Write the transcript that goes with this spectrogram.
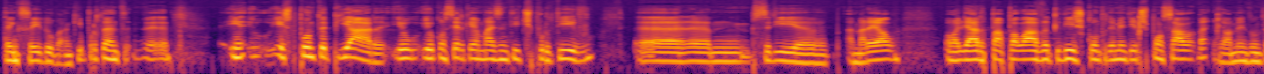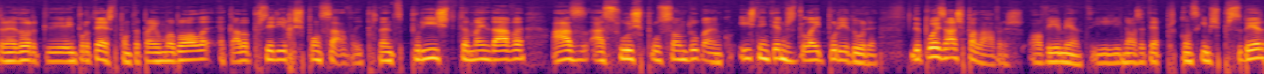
tem que sair do banco. E, portanto, uh, este pontapear eu, eu considero que é mais antidesportivo, seria amarelo, olhar para a palavra que diz comportamento irresponsável, bem, realmente um treinador que em protesto pontapé uma bola acaba por ser irresponsável e, portanto, por isto também dava asa à sua expulsão do banco. Isto em termos de lei pura e dura. Depois há as palavras, obviamente, e nós até conseguimos perceber,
